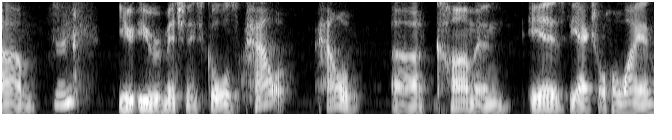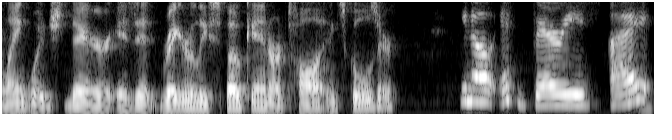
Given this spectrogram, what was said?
Um, mm-hmm. you, you were mentioning schools. How how uh, common is the actual Hawaiian language there? Is it regularly spoken or taught in schools there? You know, it varies. I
